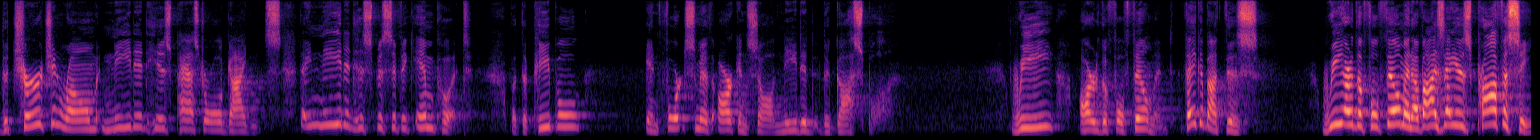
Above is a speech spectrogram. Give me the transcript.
the church in Rome needed his pastoral guidance, they needed his specific input. But the people in Fort Smith, Arkansas needed the gospel. We are the fulfillment. Think about this. We are the fulfillment of Isaiah's prophecy.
